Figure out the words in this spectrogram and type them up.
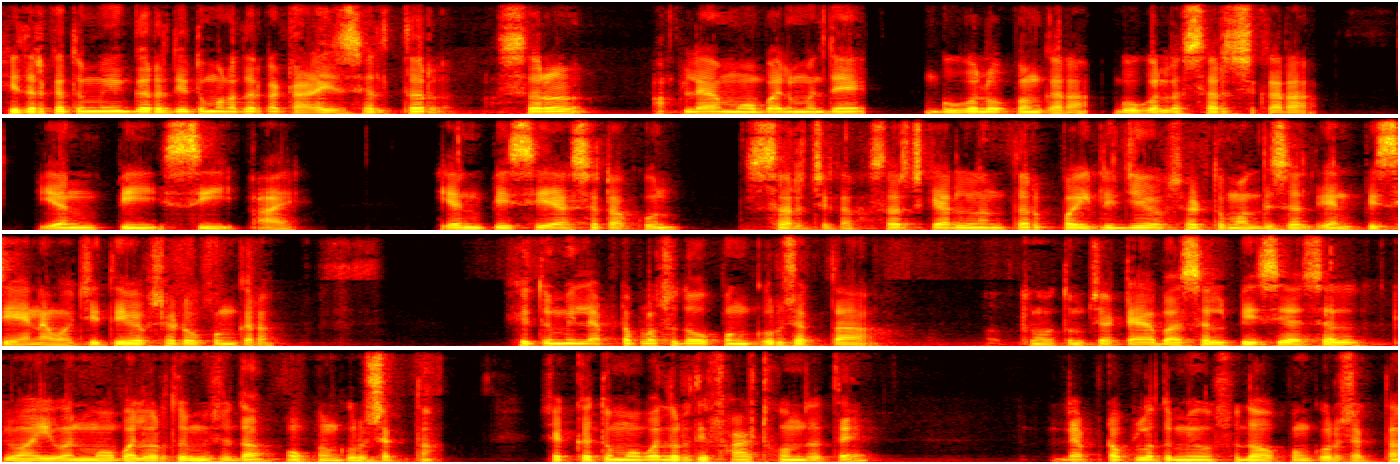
ही जर का तुम्ही गर्दी तुम्हाला जर का टाळायची असेल तर सरळ आपल्या मोबाईलमध्ये गुगल ओपन करा. गुगलला सर्च करा. N P C I N P C I असं टाकून सर्च करा. सर्च केल्यानंतर पहिली जी वेबसाईट तुम्हाला दिसेल एन पी सी आय नावाची ती वेबसाईट ओपन करा. हे तुम्ही लॅपटॉपला सुद्धा ओपन करू शकता. किंवा तुमच्या टॅब असेल पी सी असेल किंवा इवन मोबाईलवर तुम्ही सुद्धा ओपन करू शकता. शक्यतो मोबाईलवरती फास्ट होऊन जाते. लॅपटॉपला तुम्ही सुद्धा ओपन करू शकता.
